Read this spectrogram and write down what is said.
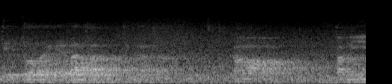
เตรียมตัวมายังไงบ้างครับทีมงานครับ ก็ ตอนนี้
